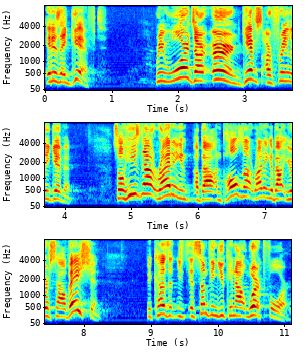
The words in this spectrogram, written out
it is a gift. Rewards are earned, gifts are freely given. So he's not writing about, and Paul's not writing about your salvation because it's something you cannot work for.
